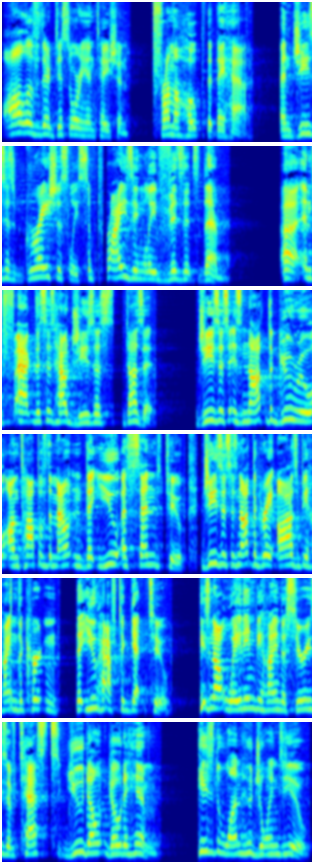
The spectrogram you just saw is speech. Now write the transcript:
all of their disorientation from a hope that they have. And Jesus graciously, surprisingly visits them. Uh, in fact, this is how Jesus does it. Jesus is not the guru on top of the mountain that you ascend to. Jesus is not the great Oz behind the curtain that you have to get to. He's not waiting behind a series of tests. You don't go to him. He's the one who joins you.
